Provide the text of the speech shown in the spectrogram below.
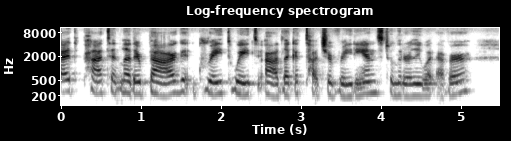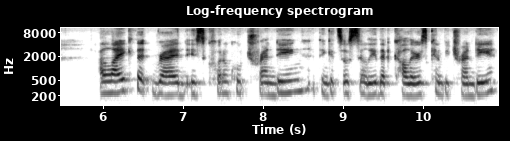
Red patent leather bag, great way to add like a touch of radiance to literally whatever. I like that red is quote unquote trending. I think it's so silly that colors can be trendy.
